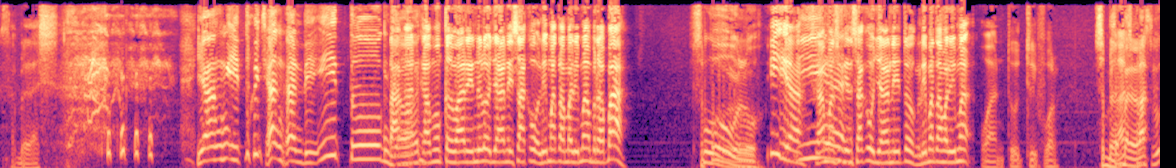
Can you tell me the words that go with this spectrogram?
Sebelas. yang itu jangan dihitung. Tangan John. kamu keluarin dulu, jangan di saku. 5 tambah 5 berapa? 10. Iya, Iya. kamu masukin saku, jangan dihitung. 5 tambah 5. 1, 2, 3, 4. 11, Sebelas, Pak. Bu.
